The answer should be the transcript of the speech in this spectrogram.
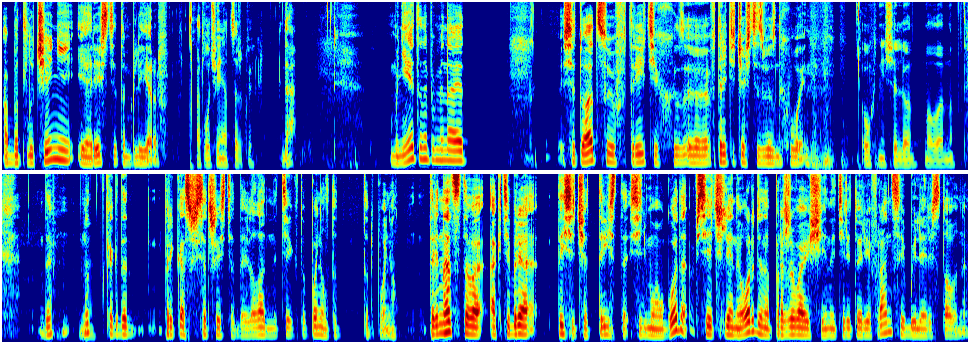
об отлучении и аресте тамплиеров. Отлучение от церкви. Мне это напоминает ситуацию в, третьих, э, в третьей части «Звездных войн». Ух, не силен. Ну ладно. Да? Ну, Да. когда приказ 66 отдали. Ладно, те, кто понял, тот, тот понял. 13 октября 1307 года все члены ордена, проживающие на территории Франции, были арестованы.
